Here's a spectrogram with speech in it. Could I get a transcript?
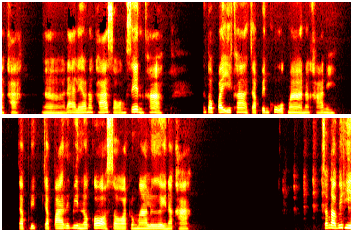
นะคะ อ่าได้แล้วนะคะสองเส้นค่ะต่อไปอีกค่ะ จับเป็นคู่ออกมานะคะนี่ จับริบจับปลายริบบิ้นแล้วก็สอดลงมาเลยนะคะสำหรับวิธี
